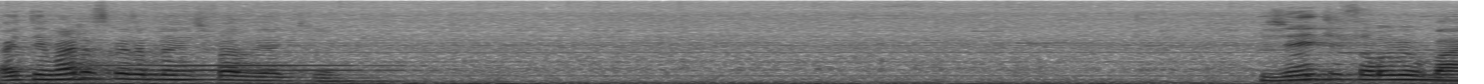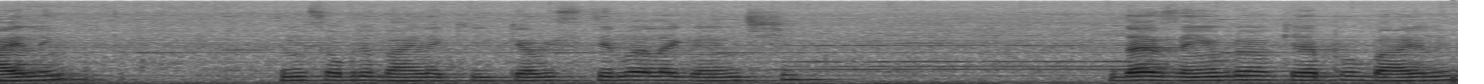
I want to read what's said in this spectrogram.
Aí tem várias coisas pra gente fazer aqui. Gente, sobre o baile. Sim, sobre o baile aqui, que é o estilo elegante. Dezembro, que é pro baile.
